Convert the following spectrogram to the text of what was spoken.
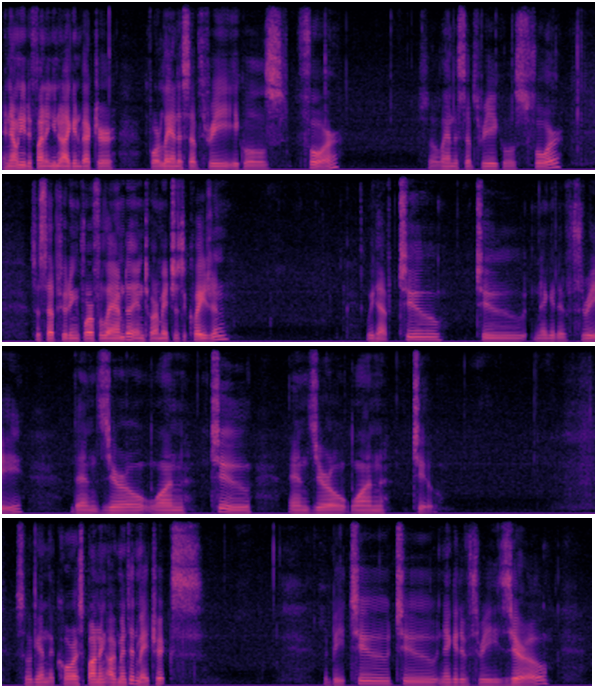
And now we need to find a unit eigenvector for lambda sub 3 equals 4. So lambda sub 3 equals 4. So substituting 4 for lambda into our matrix equation, we'd have 2, 2, negative 3, then 0, 1, 2, and 0, 1, 2. So again, the corresponding augmented matrix would be 2, 2, negative 3, 0.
